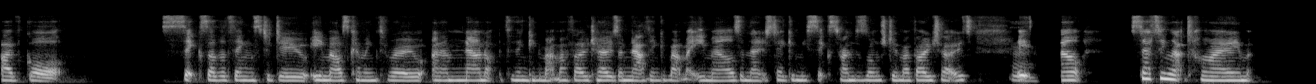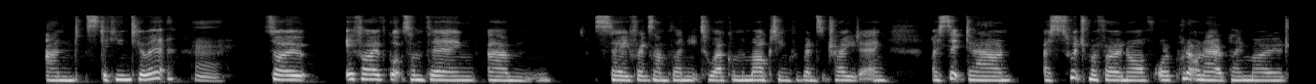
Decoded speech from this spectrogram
I've got six other things to do, emails coming through, and I'm now not thinking about my photos. I'm now thinking about my emails, and then it's taking me six times as long to do my photos. Hmm, It's about setting that time and sticking to it. hmm, So if I've got something, um, say for example, I need to work on the marketing for Vincent Trading, I sit down, I switch my phone off, or I put it on airplane mode,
